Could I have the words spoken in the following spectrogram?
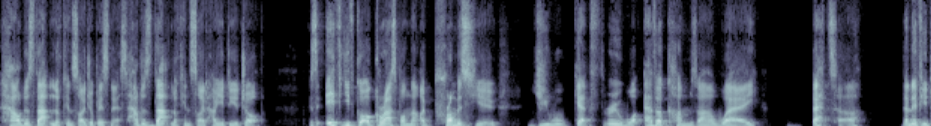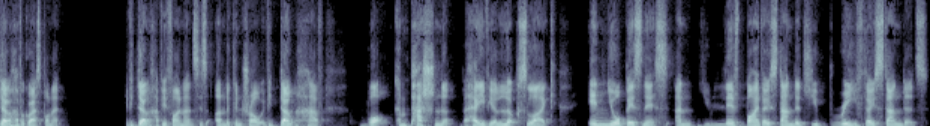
How does that look inside your business? How does that look inside how you do your job? Because if you've got a grasp on that i promise you you will get through whatever comes our way better than if you don't have a grasp on it if you don't have your finances under control, if you don't have what compassionate behavior looks like in your business and you live by those standards, you breathe those standards.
